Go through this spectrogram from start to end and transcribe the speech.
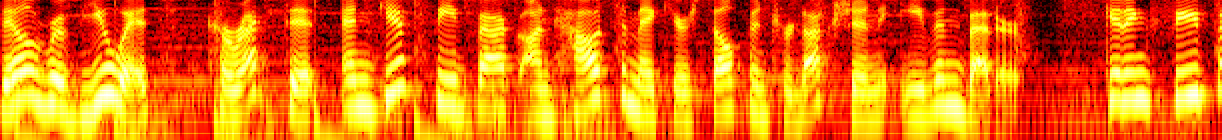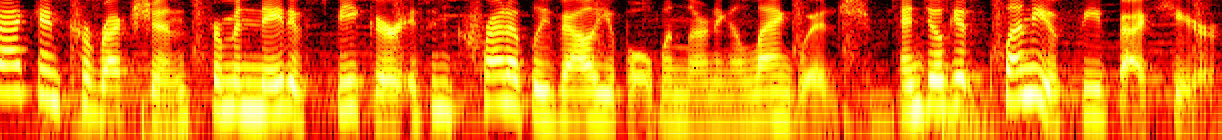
They'll review it, correct it, and give feedback on how to make your self-introduction even better. Getting feedback and corrections from a native speaker is incredibly valuable when learning a language, and you'll get plenty of feedback here.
